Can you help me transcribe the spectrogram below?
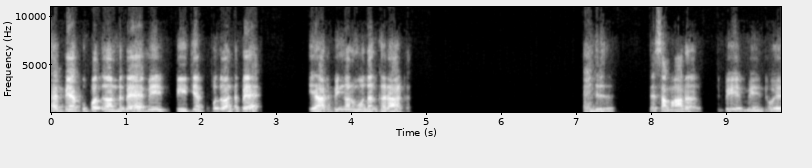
සැපයක් උපදවන්න බෑ මේ ප්‍රීතියක් උපදවන්න බෑ. එයාට පින් අනුමෝදන් කරාට. පැහැදිලිද? දැන් සමහර මේ ඔය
